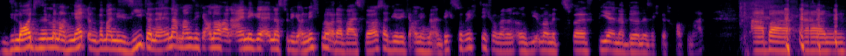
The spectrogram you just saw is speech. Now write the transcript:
die Leute sind immer noch nett und wenn man die sieht, dann erinnert man sich auch noch an einige, erinnerst du dich auch nicht mehr oder vice versa, die dich auch nicht mehr an dich so richtig, wo man dann irgendwie immer mit zwölf Bier in der Birne sich getroffen hat. Aber, ähm,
